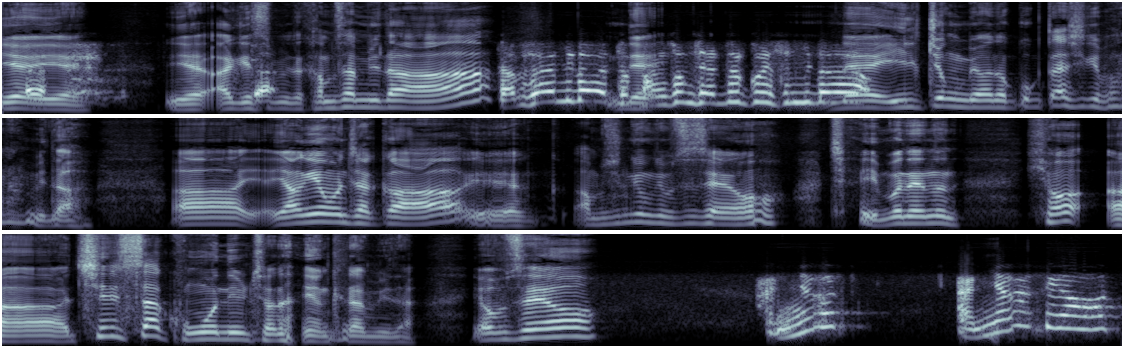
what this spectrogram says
예, 예. 예, 알겠습니다. 감사합니다. 감사합니다. 저 네. 방송 잘 듣고 있습니다. 네, 일종 면허 꼭 따시기 바랍니다. 아, 양혜원 작가, 예, 한번 신경 좀 쓰세요. 자, 이번에는 혀, 어, 7405님 전화 연결합니다. 여보세요? 안녕, 안녕하세요.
